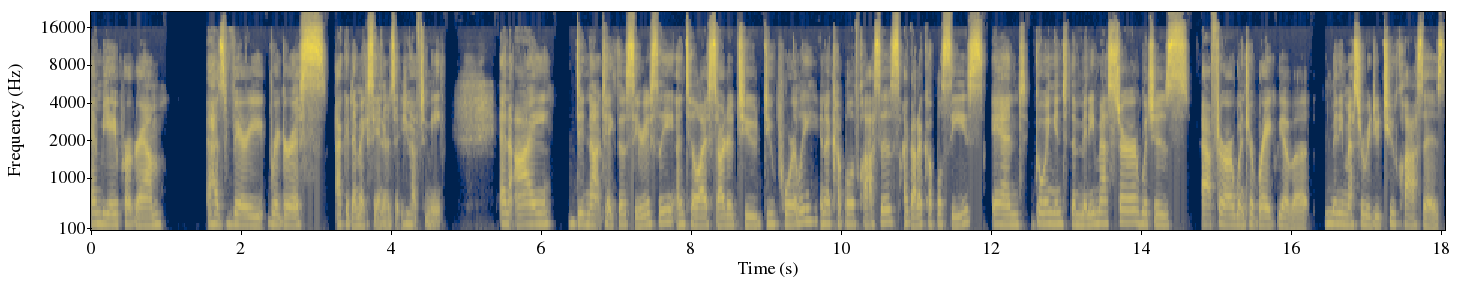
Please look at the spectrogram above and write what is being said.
MBA program has very rigorous academic standards that you have to meet. And I did not take those seriously until I started to do poorly in a couple of classes. I got a couple C's and going into the mini mester, which is after our winter break, we have a mini mester, we do two classes.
